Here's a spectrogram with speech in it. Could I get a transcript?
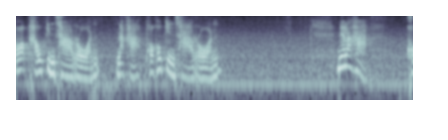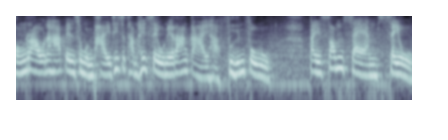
าะเขากินชาร้อนนะคะ เพราะเขากินชาร้อนเนี่ยแหละค่ะของเรานะคะเป็นสมุนไพรที่จะทำให้เซลล์ในร่างกายค่ะ ฟื้นฟู ไปซ่อมแซมเซลล์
